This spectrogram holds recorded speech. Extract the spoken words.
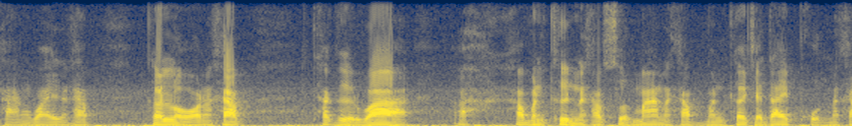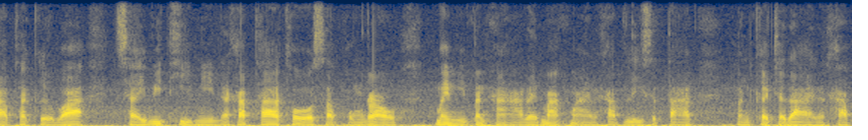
ค้างไว้นะครับ ก็รอนะครับ ถ้าเกิดว่า ถ้ามันขึ้นนะครับส่วนมากนะครับมันก็จะได้ผลนะครับถ้าเกิดว่าใช้วิธีนี้นะครับ ถ้าโทรศัพท์ของเราไม่มีปัญหาอะไรมากมายนะครับรีสตาร์ทมันก็จะได้นะครับ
